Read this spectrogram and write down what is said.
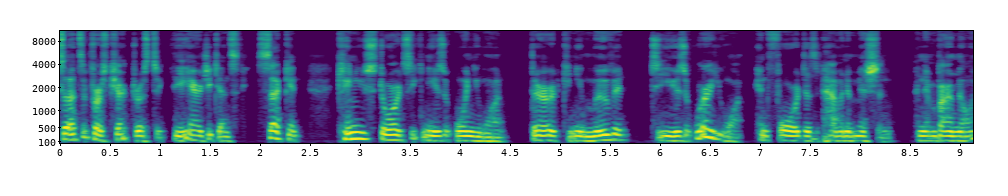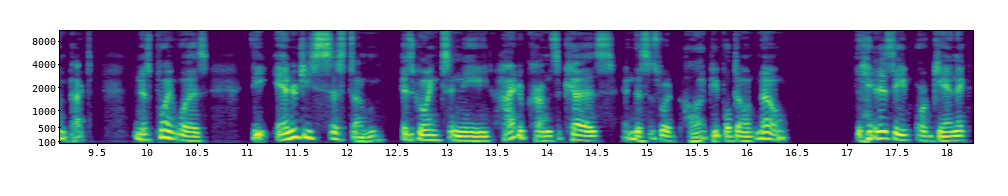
So that's the first characteristic, the energy density. Second, can you store it so you can use it when you want? Third, can you move it to use it where you want? And four, does it have an emission, an environmental impact? And his point was the energy system is going to need hydrocarbons because, and this is what a lot of people don't know, it is a organic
